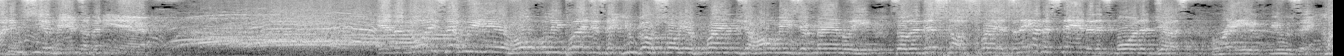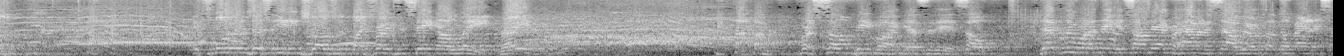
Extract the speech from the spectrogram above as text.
I to see your hands up in the air. And the noise that we hear hopefully pledges that you go show your friends, your homies, your family, so that this stuff spreads. And they understand that it's more than just rave music. it's more than just eating drugs with my friends and staying out late, right? for some people, I guess it is. So definitely want to thank Insomniac for having us out. We are Klepto Maddox.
